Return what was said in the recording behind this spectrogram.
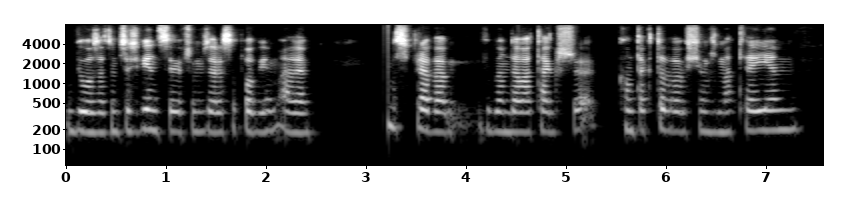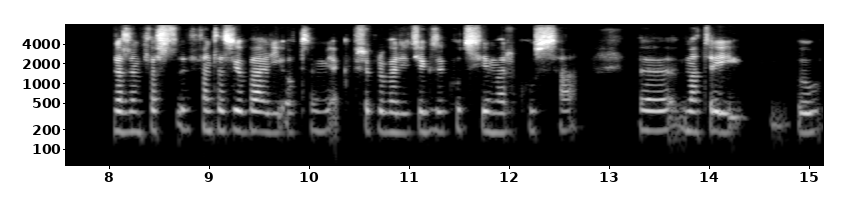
było za tym coś więcej, o czym zaraz opowiem, ale sprawa wyglądała tak, że kontaktował się z Matejem, razem fantazjowali o tym, jak przeprowadzić egzekucję Markusa. E, Matej był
